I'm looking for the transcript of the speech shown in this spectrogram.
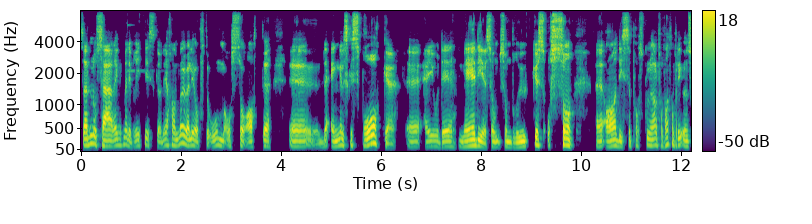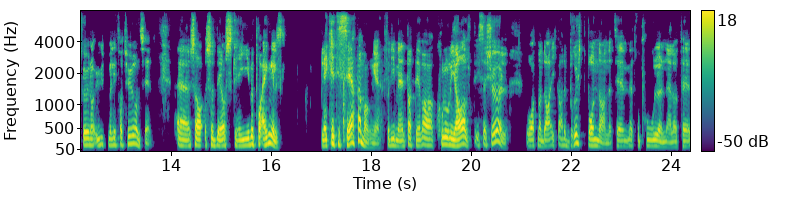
så er det noe særegent med det britiske. og Det handler jo veldig ofte om også at eh, det engelske språket eh, er jo det mediet som, som brukes også eh, av disse postkoloniale forfatterne, for de ønsker jo nå ut med litteraturen sin. Eh, så, så det å skrive på engelsk ble kritisert av mange, for de mente at det var kolonialt i seg sjøl og at man da ikke hadde brutt båndene til metropolen eller til,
